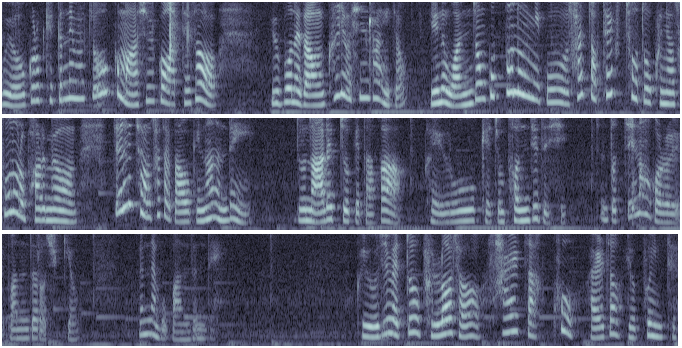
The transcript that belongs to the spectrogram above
그리고 이렇게 끝내면 조금 아쉬울 것 같아서 이번에 나온 클리오 신상이죠. 얘는 완전 꽃분홍이고 살짝 텍스처도 그냥 손으로 바르면 젤리처럼 살짝 나오긴 하는데 눈 아래쪽에다가 그냥 이렇게 좀 번지듯이 좀 더 진한 거를 만들어줄게요. 맨날 뭐 만든대. 그리고 요즘에 또 블러셔 살짝 코 알죠? 이 포인트.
